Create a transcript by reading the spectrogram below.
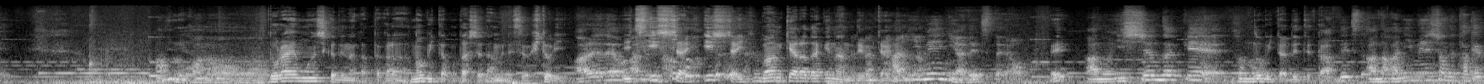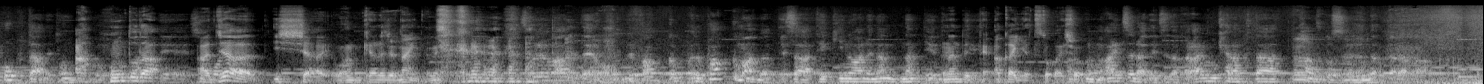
あんのかなドラえもんしか出なかったからのび太も出しちゃダメですよ一人。あれだよ。一一社一社ワンキャラだけなんでみたいな。アニメには出てたよ。え？あの一瞬だけそののび太出てた？出てた。あのアニメーションでタケコプターで飛んであ本当だ。あじあゃあ一社ワンキャラじゃないんだね。それはあったよ。でパックパックマンだってさ敵のあれなんなんていうんだなんでって赤いやつとかでしょ、うん、あいつら出てたからあれもキャラクターカウントするんだったら。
